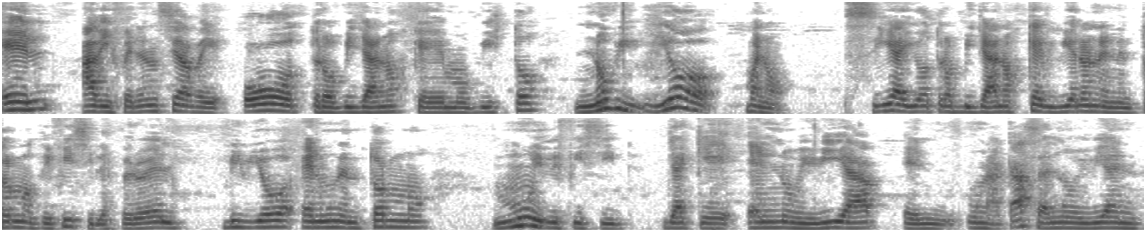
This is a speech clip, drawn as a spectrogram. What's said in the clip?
él, a diferencia de otros villanos que hemos visto, no vivió, bueno, sí hay otros villanos que vivieron en entornos difíciles, pero él vivió en un entorno muy difícil, ya que él no vivía en una casa, él no vivía en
